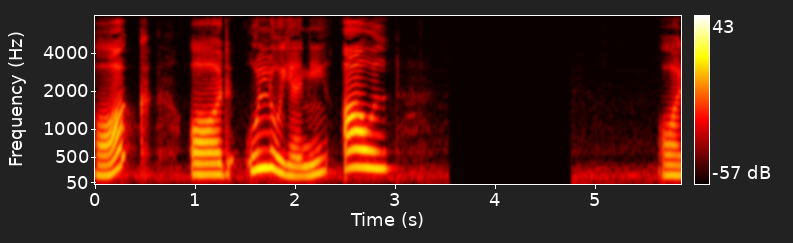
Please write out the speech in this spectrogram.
ہاک اور الو یعنی آؤل۔ اور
